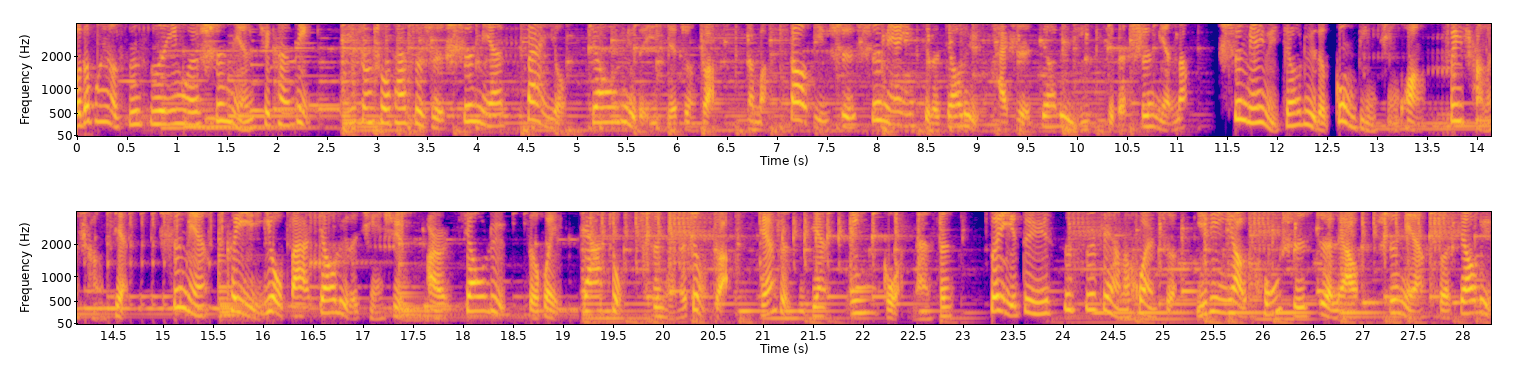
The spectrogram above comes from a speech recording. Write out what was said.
我的朋友思思因为失眠去看病，医生说她这是失眠伴有焦虑的一些症状。那么到底是失眠引起的焦虑，还是焦虑引起的失眠呢？失眠与焦虑的共病情况非常的常见，失眠可以诱发焦虑的情绪，而焦虑则会加重失眠的症状，两者之间因果难分。所以，对于思思这样的患者，一定要同时治疗失眠和焦虑，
